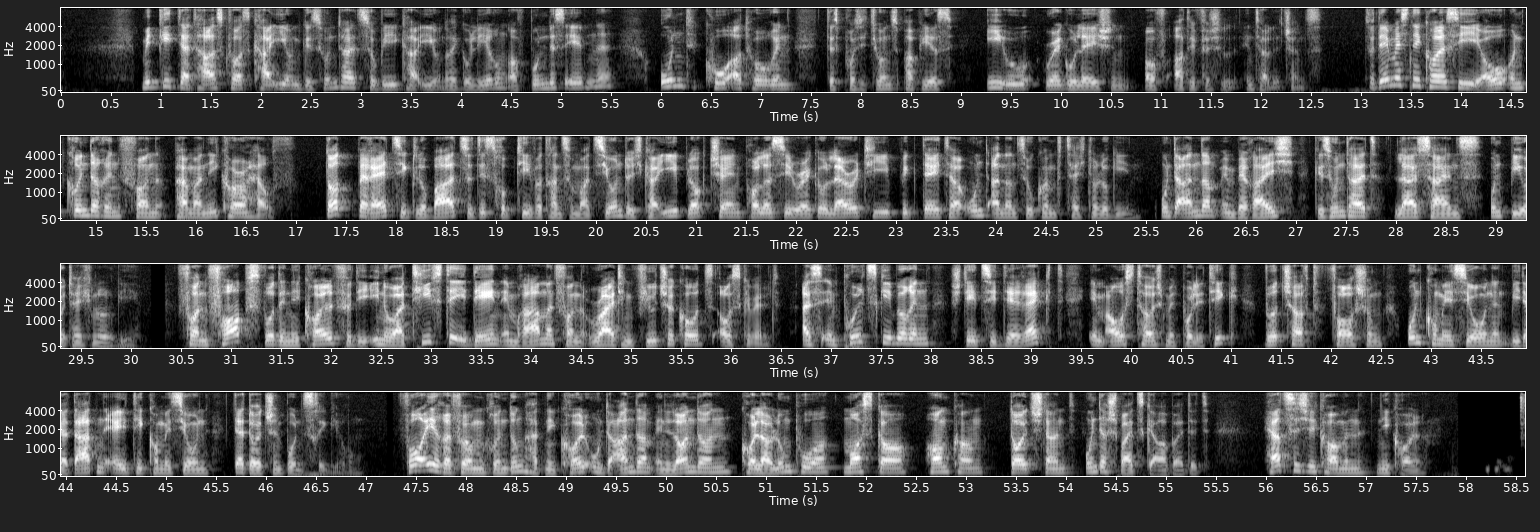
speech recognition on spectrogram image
Mitglied der Taskforce KI und Gesundheit sowie KI und Regulierung auf Bundesebene und Co-Autorin des Positionspapiers EU Regulation of Artificial Intelligence. Zudem ist Nicole CEO und Gründerin von Permanicor Health. Dort berät sie global zu disruptiver Transformation durch KI, Blockchain, Policy, Regularity, Big Data und anderen Zukunftstechnologien. Unter anderem im Bereich Gesundheit, Life Science und Biotechnologie. Von Forbes wurde Nicole für die innovativste Ideen im Rahmen von Writing Future Codes ausgewählt. Als Impulsgeberin steht sie direkt im Austausch mit Politik, Wirtschaft, Forschung und Kommissionen wie der Datenethikkommission der deutschen Bundesregierung. Vor ihrer Firmengründung hat Nicole unter anderem in London, Kuala Lumpur, Moskau, Hongkong, Deutschland und der Schweiz gearbeitet. Herzlich willkommen, Nicole.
